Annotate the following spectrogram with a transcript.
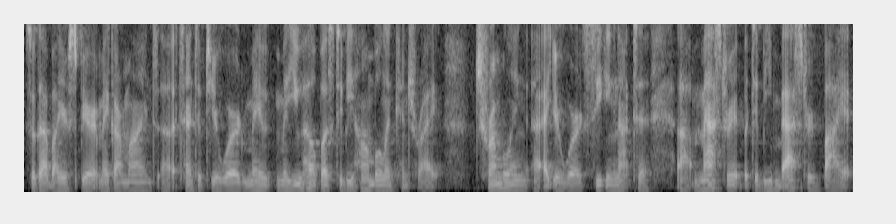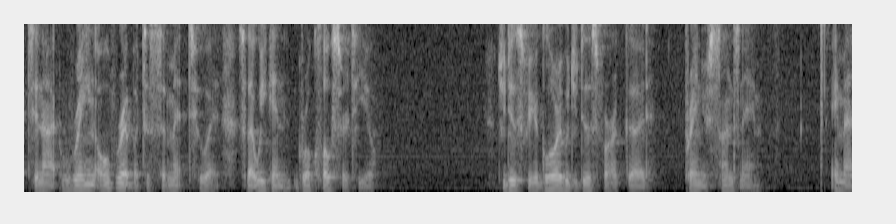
So, God, by your Spirit, make our minds uh, attentive to your word. May, may you help us to be humble and contrite, trembling at your word, seeking not to uh, master it, but to be mastered by it, to not reign over it, but to submit to it, so that we can grow closer to you. Would you do this for your glory? Would you do this for our good? Pray in your Son's name. Amen.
